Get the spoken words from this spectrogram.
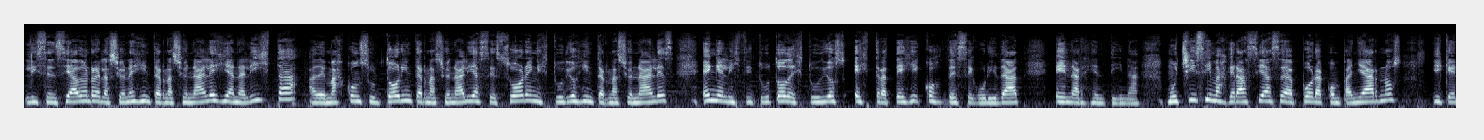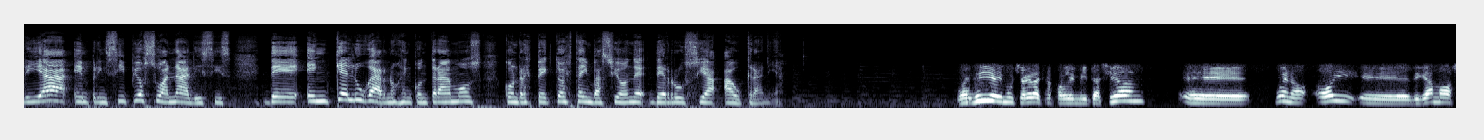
licenciado en Relaciones Internacionales y analista, además consultor internacional y asesor en estudios internacionales en el Instituto de Estudios Estratégicos de Seguridad en Argentina. Muchísimas gracias eh, por acompañarnos y quería en principio su análisis de en qué lugar nos encontramos con respecto a esta invasión de, de Rusia a Ucrania. Buen día y muchas gracias por la invitación. Eh, bueno, hoy, eh, digamos,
